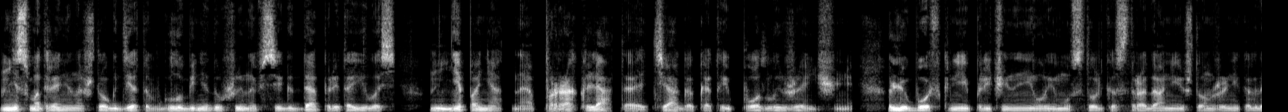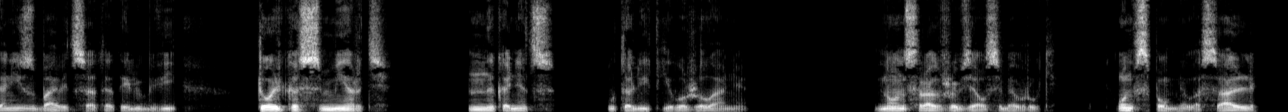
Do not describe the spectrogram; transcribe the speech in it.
Несмотря ни на что, где-то в глубине души навсегда притаилась непонятная, проклятая тяга к этой подлой женщине. Любовь к ней причинила ему столько страданий, что он же никогда не избавится от этой любви. Только смерть, наконец, утолит его желание. Но он сразу же взял себя в руки. Он вспомнил о Салле,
